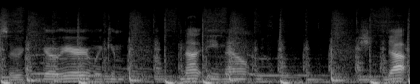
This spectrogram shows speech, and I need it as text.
So we can go here and we can not email. Shop.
